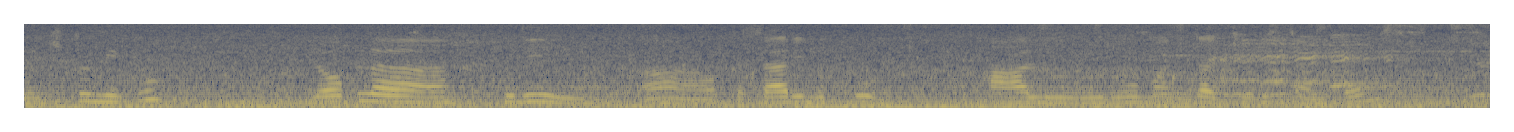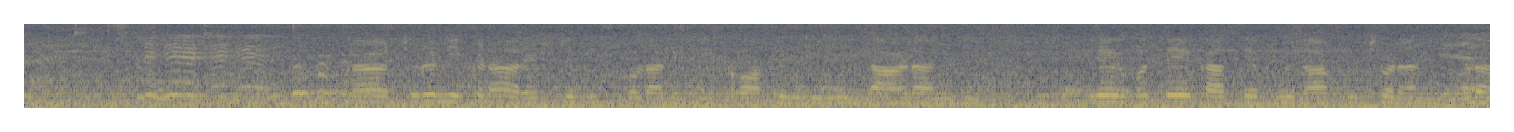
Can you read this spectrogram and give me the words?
నెక్స్ట్ మీకు లోపల ఇది ఒకసారి లుక్ హాలు రూమ్ అంతా చూపిస్తాను ఫ్రెండ్స్. ఇక్కడ చూడండి ఇక్కడ రెస్ట్ తీసుకోవడానికి కాఫీ తాగడానికి లేకపోతే కాసేపు ఇలా కూర్చోడానికి కూడా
